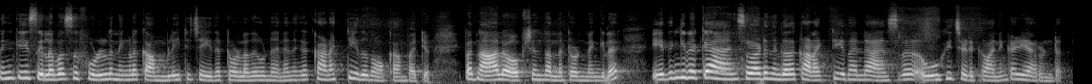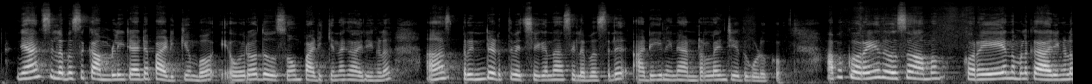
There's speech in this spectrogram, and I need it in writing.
നിങ്ങൾക്ക് ഈ സിലബസ് ഫുള്ള് നിങ്ങൾ കംപ്ലീറ്റ് ചെയ്തിട്ടുള്ളത് കൊണ്ട് തന്നെ നിങ്ങൾക്ക് കണക്ട് ചെയ്ത് നോക്കാൻ പറ്റും. ഇപ്പം നാല് ഓപ്ഷൻ തന്നിട്ടുണ്ടെങ്കിൽ ഏതെങ്കിലുമൊക്കെ ആൻസറുമായിട്ട് നിങ്ങൾക്ക് കണക്ട് ചെയ്ത് അതിന്റെ ആൻസർ ഊഹിച്ചെടുക്കാനും കഴിയാറുണ്ട്. ഞാൻ സിലബസ് കംപ്ലീറ്റ് ആയിട്ട് പഠിക്കുമ്പോൾ ഓരോ ദിവസവും പഠിക്കുന്ന കാര്യങ്ങൾ ആ പ്രിന്റ് എടുത്ത് വെച്ചേക്കുന്ന ആ സിലബസിൽ അടിയിൽ ഇങ്ങനെ അണ്ടർലൈൻ ചെയ്ത് കൊടുക്കും. അപ്പോൾ കുറേ ദിവസം ആകുമ്പം കുറേ നമ്മൾ കാര്യങ്ങൾ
